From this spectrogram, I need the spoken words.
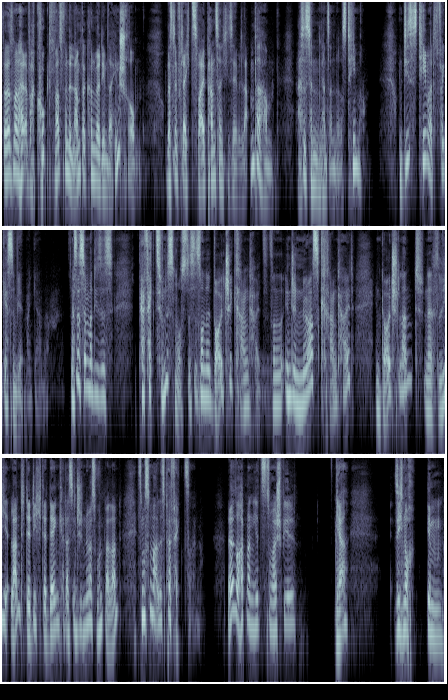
Sondern dass man halt einfach guckt, was für eine Lampe können wir dem da hinschrauben und dass dann vielleicht zwei Panzer nicht dieselbe Lampe haben, das ist dann ein ganz anderes Thema. Und dieses Thema, das vergessen wir immer gerne. Das ist immer dieses Perfektionismus. Das ist so eine deutsche Krankheit, so eine Ingenieurskrankheit in Deutschland, das Land der Dichter, Denker, das Ingenieurswunderland. Es muss immer alles perfekt sein. Ne, so hat man jetzt zum Beispiel, ja, sich noch im,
